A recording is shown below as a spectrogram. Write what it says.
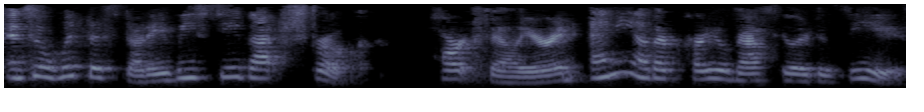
And so with this study, we see that stroke, heart failure, and any other cardiovascular disease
